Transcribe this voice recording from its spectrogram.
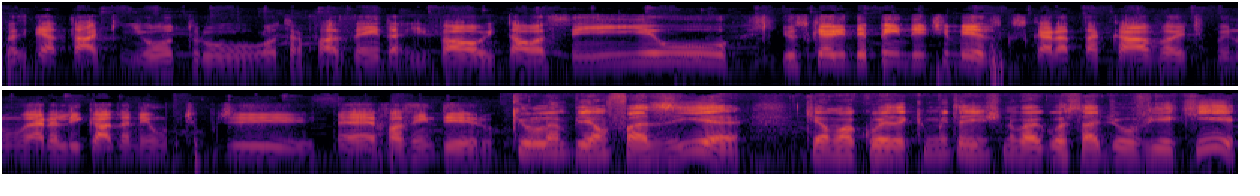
fazia ataque em outro outra fazenda rival e tal assim, e, o, e os que eram independente mesmo, que os caras atacavam tipo, e não era ligado a nenhum tipo de é, fazendeiro. O que o Lampião fazia, que é uma coisa que muita gente não vai gostar de ouvir aqui,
